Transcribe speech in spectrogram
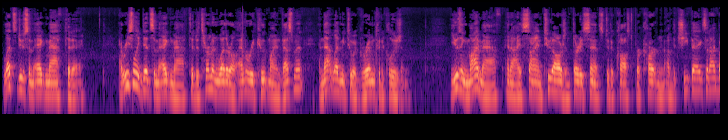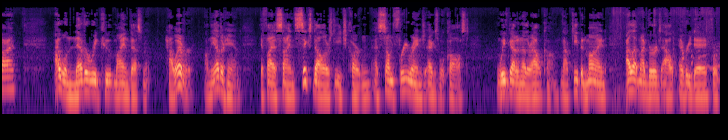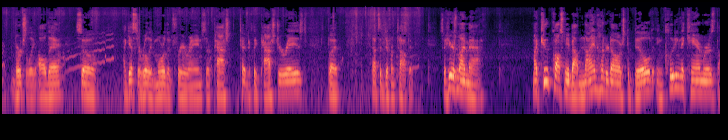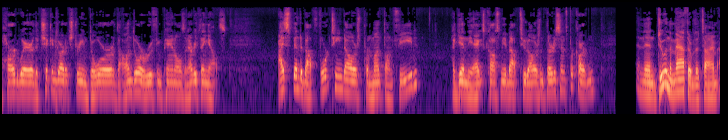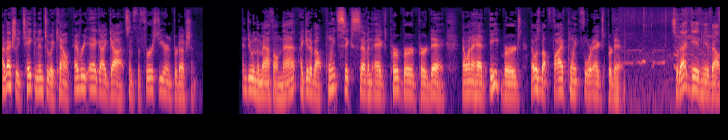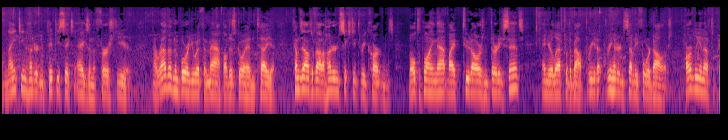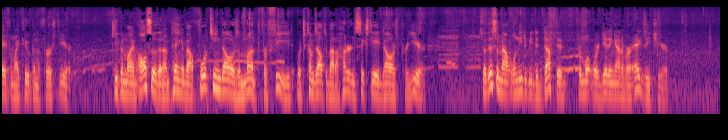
Let's do some egg math today. I recently did some egg math to determine whether I'll ever recoup my investment, and that led me to a grim conclusion. Using my math, and I assigned $2.30 to the cost per carton of the cheap eggs that I buy, I will never recoup my investment. However, on the other hand, if I assign $6 to each carton, as some free range eggs will cost, we've got another outcome. Now, keep in mind, I let my birds out every day for virtually all day. So I guess they're really more than free range. They're past, technically pasture raised, but that's a different topic. So here's my math. My coop cost me about $900 to build, including the cameras, the hardware, the Chicken Guard Extreme door, the Ondura roofing panels, and everything else. I spend about $14 per month on feed. Again, the eggs cost me about $2.30 per carton. And then doing the math over the time, I've actually taken into account every egg I got since the first year in production. And doing the math on that, I get about 0.67 eggs per bird per day. Now, when I had eight birds, that was about 5.4 eggs per day. So that gave me about 1,956 eggs in the first year. Now, rather than bore you with the math, I'll just go ahead and tell you. It comes out to about 163 cartons. Multiplying that by $2.30, and you're left with about $374 hardly enough to pay for my coop in the first year. Keep in mind also that I'm paying about $14 a month for feed, which comes out to about $168 per year. So this amount will need to be deducted from what we're getting out of our eggs each year.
